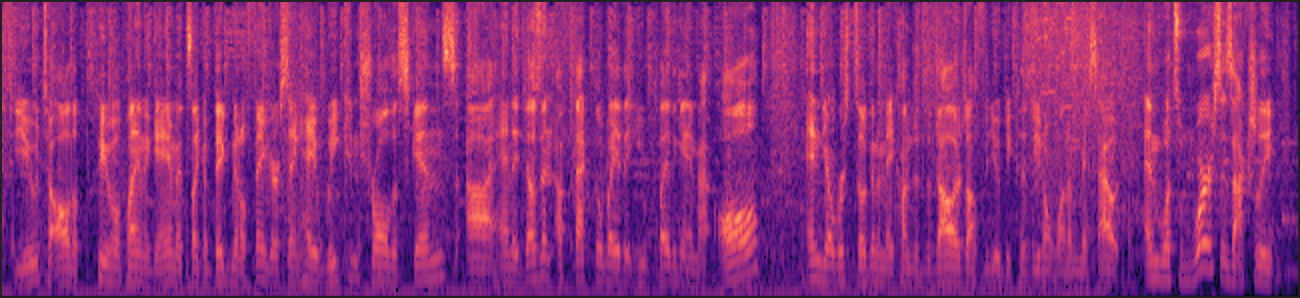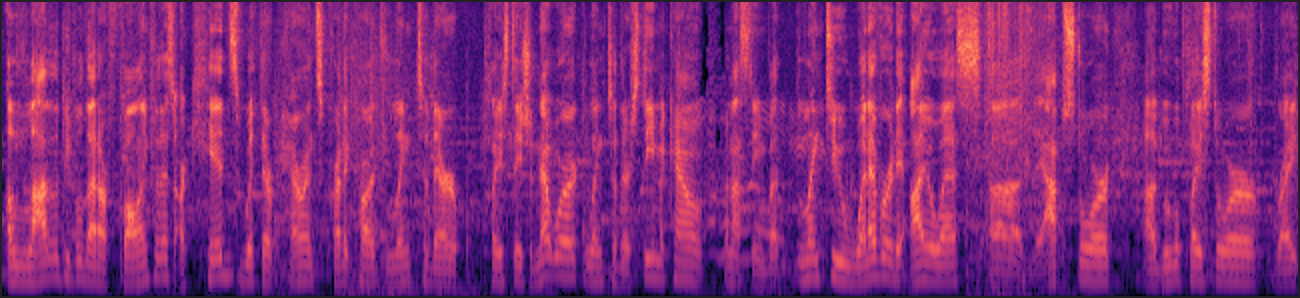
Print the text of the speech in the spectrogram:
fu to all the people playing the game. It's like a big middle finger saying hey we control the skins uh, and it doesn't affect the way that you play the game at all and yet we're still going to make hundreds of dollars off of you because you don't want to miss out. And what's worse is actually a lot of the people that are falling for this are kids with their parents credit cards linked to their PlayStation Network, link to their Steam account, well not Steam, but link to whatever the iOS, uh, the App Store, uh, Google Play Store, right?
